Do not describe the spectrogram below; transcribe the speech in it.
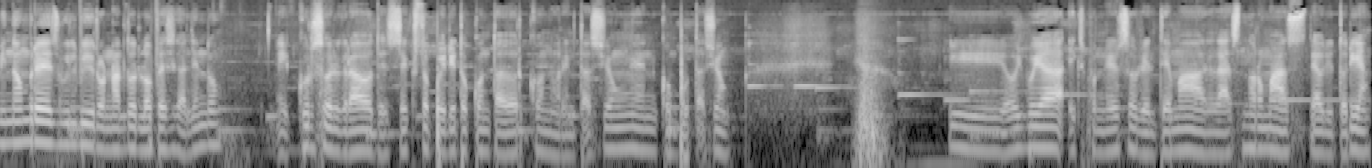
Mi nombre es Wilby Ronaldo López Galindo. Eh, curso el grado de sexto perito contador con orientación en computación. Y hoy voy a exponer sobre el tema de las normas de auditoría.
